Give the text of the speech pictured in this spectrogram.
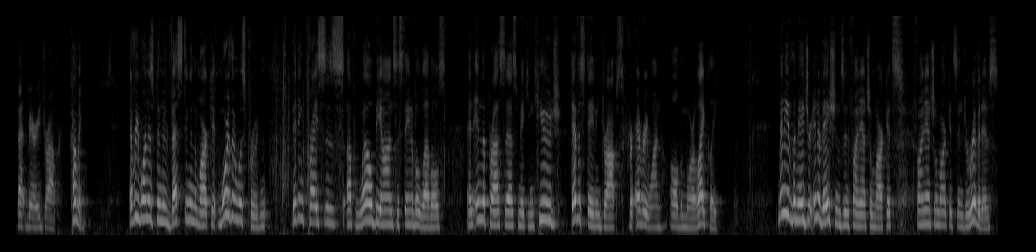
that very drop coming. Everyone has been investing in the market more than was prudent, bidding prices up well beyond sustainable levels, and in the process making huge, devastating drops for everyone, all the more likely. Many of the major innovations in financial markets, financial markets and derivatives,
